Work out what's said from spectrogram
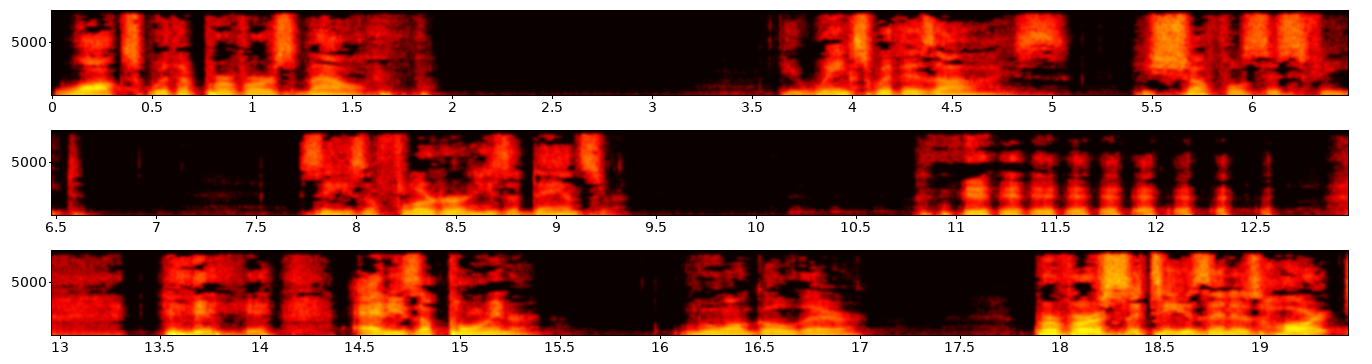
Walks with a perverse mouth. He winks with his eyes. He shuffles his feet. See, he's a flirter and he's a dancer. and he's a pointer. We won't go there. Perversity is in his heart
